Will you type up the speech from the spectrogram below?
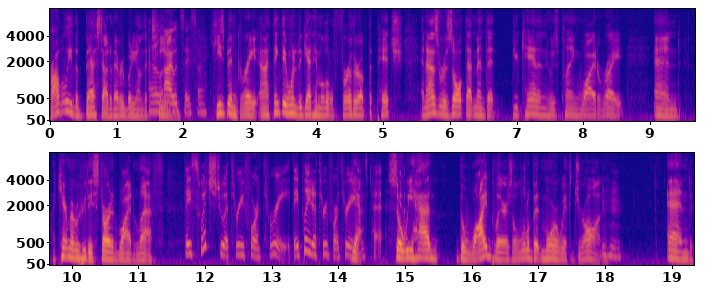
probably the best out of everybody on the I- team. I would say so. He's been great, and I think they wanted to get him a little further up the pitch, and as a result, that meant that Buchanan, who was playing wide right, and I can't remember who they started wide left, They switched to a 3-4-3. They played a 3-4-3 against Pitt. so we had the wide players a little bit more withdrawn. Mm-hmm. And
